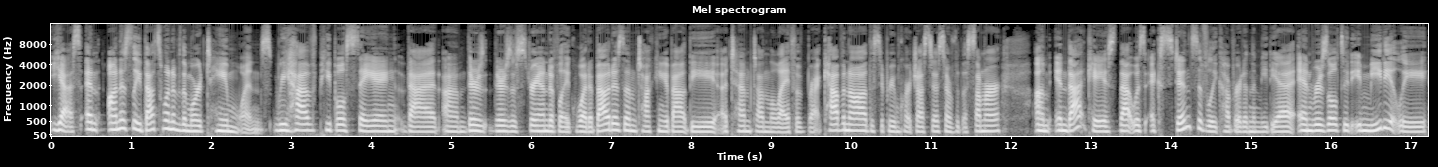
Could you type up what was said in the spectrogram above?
Yes, and honestly, that's one of the more tame ones. We have people saying that um, there's there's a strand of like whataboutism talking about the attempt on the life of Brett Kavanaugh, the Supreme Court justice, over the summer. Um, in that case, that was extensively covered in the media and resulted immediately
